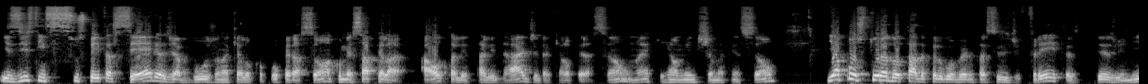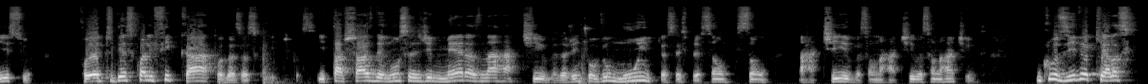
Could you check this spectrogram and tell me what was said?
Existem suspeitas sérias de abuso naquela operação, a começar pela alta letalidade daquela operação, né, que realmente chama atenção. E a postura adotada pelo governo Tarcísio de Freitas, desde o início, foi a de desqualificar todas as críticas e taxar as denúncias de meras narrativas. A gente ouviu muito essa expressão que são narrativas, são narrativas, são narrativas. Inclusive aquelas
